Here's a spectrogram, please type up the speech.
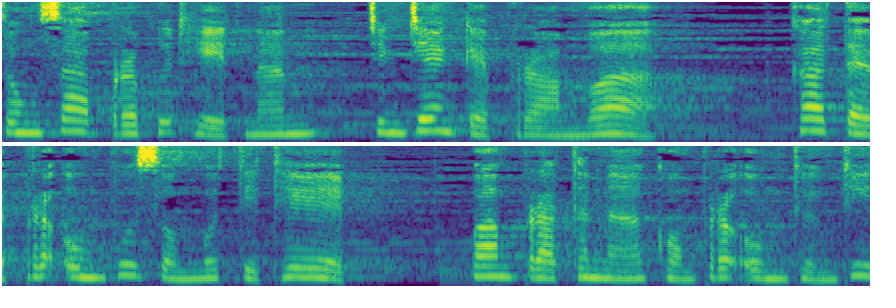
ทรงทราบประพฤติเหตุนั้นจึงแจ้งแก่พรามว่า ข้าแต่พระองค์ผู้สมมุติเทพ ความปรารถนาของพระองค์ถึงที่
